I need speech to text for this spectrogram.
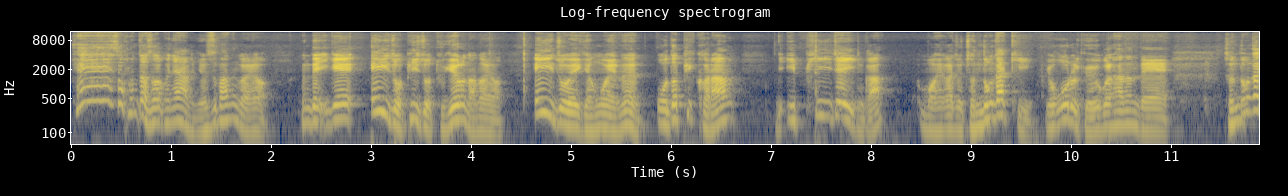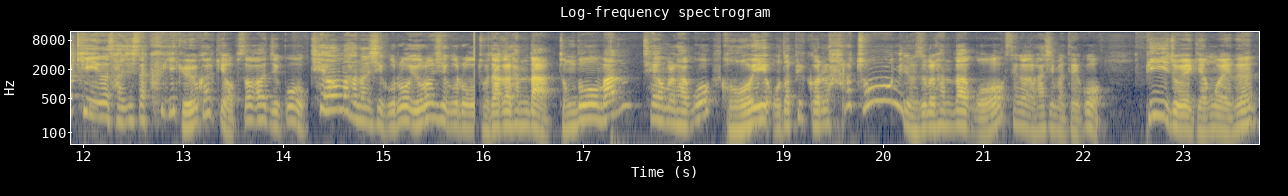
계속 혼자서 그냥 연습하는 거예요. 근데 이게 A조, B조 두 개로 나눠요. A조의 경우에는 오더피커랑 EPJ인가? 뭐 해가지고 전동자키 요거를 교육을 하는데 전동자키는 사실상 크게 교육할 게 없어가지고 체험하는 식으로 이런 식으로 조작을 한다 정도만 체험을 하고 거의 오더피커를 하루 종일 연습을 한다고 생각을 하시면 되고 B조의 경우에는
